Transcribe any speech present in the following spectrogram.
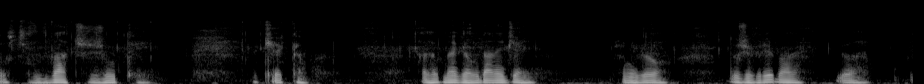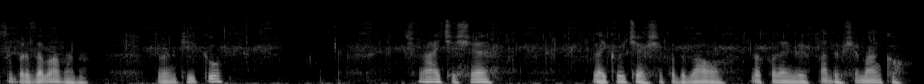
Jeszcze z dwa, trzy rzuty i uciekam. Ale mega udany dzień. Że nie było dużych ryb, ale była super zabawa na nowym kijku. Trzymajcie się. Lajkujcie jak się podobało. Do kolejnych wypadów. Siemanko.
